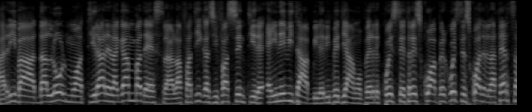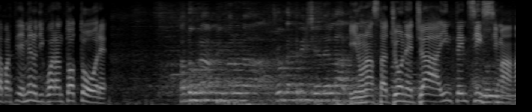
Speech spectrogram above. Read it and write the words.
arriva dall'Olmo a tirare la gamba destra la fatica si fa sentire, è inevitabile ripetiamo per queste, tre squadre, per queste squadre la terza partita in meno di 48 ore. In una stagione già intensissima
